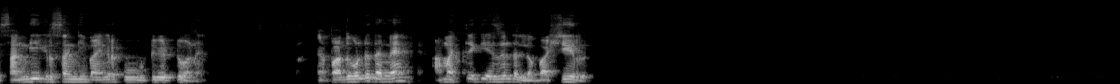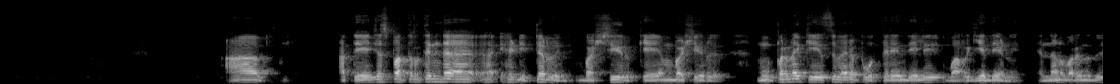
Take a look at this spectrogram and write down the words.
സംഘി ക്രിസംഗി ഭയങ്കര കൂട്ടുകെട്ടുമാണ് അപ്പൊ അതുകൊണ്ട് തന്നെ ആ മറ്റേ കേസ് ഉണ്ടല്ലോ ബഷീർ. ആ ആ തേജസ് പത്രത്തിന്റെ editor Basheer K M Basheer മൂപ്പരുടെ കേസ് വരെ ഇപ്പൊ ഉത്തരേന്ത്യയിൽ വർഗീയതയാണ്. എന്താണ് പറയുന്നത്?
